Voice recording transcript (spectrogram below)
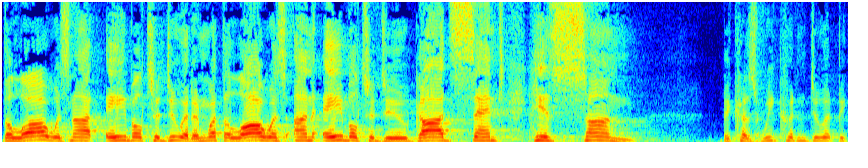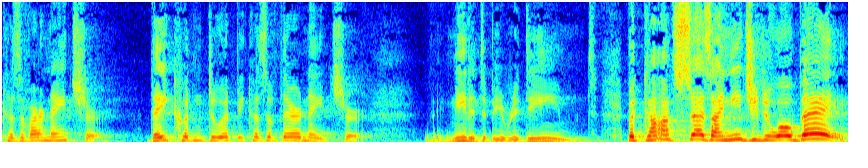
The law was not able to do it, and what the law was unable to do, God sent his son because we couldn't do it because of our nature. They couldn't do it because of their nature. They needed to be redeemed. But God says, I need you to obey.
